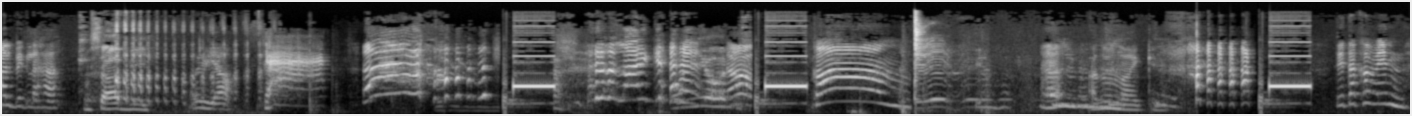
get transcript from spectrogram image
Smile bigla ha. Wasabi. Oh, yeah. I don't like it. Onion. No. Come. I don't like it. Tita, come in.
